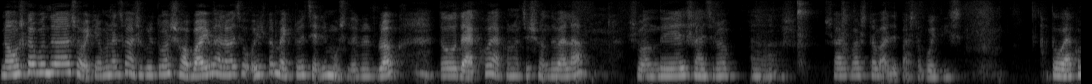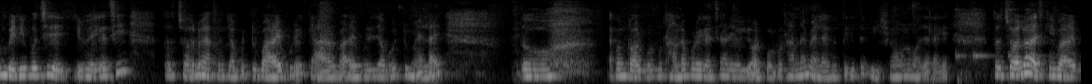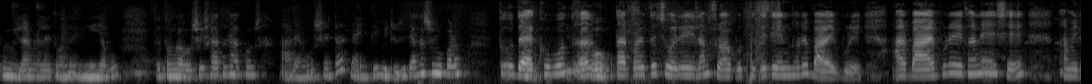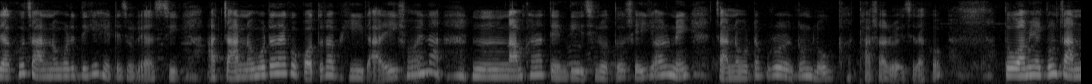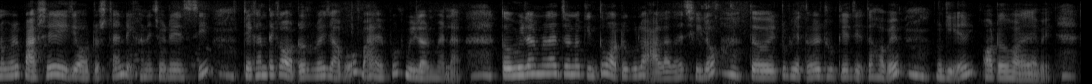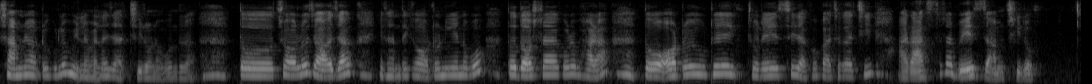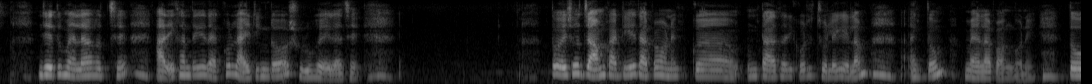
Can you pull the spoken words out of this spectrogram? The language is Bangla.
নমস্কার বন্ধুরা, সবাই কেমন আছো? আশা করি তোমার সবাই ভালো আছো। Welcome back to my channel মুর্শিদাবাদের ব্লগ তো দেখো, এখন হচ্ছে সন্ধেবেলা। সন্ধে সাড়ে সাড়ে পাঁচটা বাজে, পাঁচটা পঁয়ত্রিশ। তো এখন বেরিয়ে পড়ছি রেডি হয়ে গেছি। তো চলো, এখন যাব একটু বারাইপুরে। আর বারাইপুরে যাব একটু মেলায়। তো এখন তো অল্প অল্প ঠান্ডা পড়ে গেছে আর ওই অল্প অল্প ঠান্ডায় মেলায় ঘুরতে ঘুরতে ভীষণ মজা লাগে। তো চলো আজকে বারাইপুর মিলার মেলায় তোমাদের নিয়ে যাব। তো তোমরা অবশ্যই সাথে থাকো আর অবশ্যই একটা লাইক দিয়ে ভিডিওটি দেখা শুরু করো। তো দেখো বন্ধুরা তারপরে তো চলে এলাম সোহাপুর থেকে ট্রেন ধরে বারাইপুরে। আর বারাইপুরে এখানে এসে আমি দেখো চার নম্বরের দিকে হেঁটে চলে আসছি। আর চার নম্বরটা দেখো কতটা ভিড়। আর এই সময় না নামখানা ট্রেন দিয়েছিল। তো সেই কারণেই চার নম্বরটা পুরো একদম লোক ঠাসা রয়েছে দেখো। তো আমি একদম চার নম্বরের পাশে এই যে অটো স্ট্যান্ড এখানে চলে এসেছি। এখান থেকে অটো ধরে যাব বারাইপুর মিলন মেলা। তো মিলন মেলার জন্য কিন্তু অটোগুলো আলাদা ছিল। তো একটু ভেতরে ঢুকে যেতে হবে, গিয়ে অটো ধরা যাবে। সামনে অটোগুলো মিলন মেলায় যাচ্ছিল না বন্ধুরা। তো চলো যাওয়া যাক, এখান থেকে অটো নিয়ে নেব। তো দশ টাকা করে ভাড়া। তো অটোয় উঠে চলে এসেছি, দেখো কাছাকাছি। আর রাস্তাটা বেশ জাম ছিল। যেহেতু মেলা হচ্ছে আর এখান থেকে দেখো লাইটিং দেওয়া শুরু হয়ে গেছে। তো এইসব জাম কাটিয়ে তারপর অনেক তাড়াতাড়ি করে চলে গেলাম একদম মেলা প্রাঙ্গণে। তো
